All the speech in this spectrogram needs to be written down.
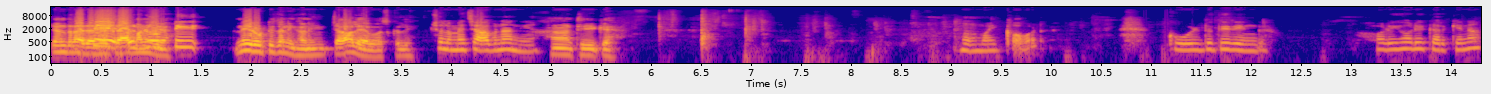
ਚੰਦਰਾ ਜਾ ਤੇ ਚਾਹ ਪਾਣੀ ਲਿਆ। ਰੋਟੀ ਨਹੀਂ ਰੋਟੀ ਤਾਂ ਨਹੀਂ ਖਾਣੀ। ਚਾਹ ਲਿਆ ਬਸ ਕੱਲੀ। ਚਲੋ ਮੈਂ ਚਾਹ ਬਣਾਉਣੀ ਆ ਹਾਂ ਠੀਕ ਹੈ। ਓ ਮਾਈ ਗॉड 골ਡ ਦੀ ਰਿੰਗ ਹੌਲੀ ਹੌਲੀ ਕਰਕੇ ਨਾ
